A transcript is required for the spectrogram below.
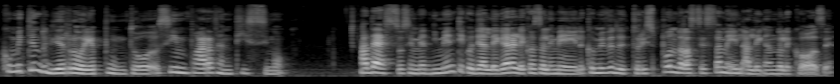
commettendo gli errori, appunto, si impara tantissimo. Adesso, se mi dimentico di allegare le cose alle mail, come vi ho detto, rispondo alla stessa mail allegando le cose.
